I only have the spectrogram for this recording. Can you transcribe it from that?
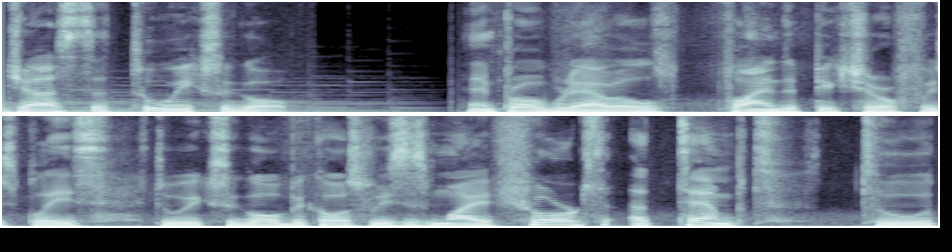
just two weeks ago. And probably I will find a picture of this place two weeks ago because this is my third attempt to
